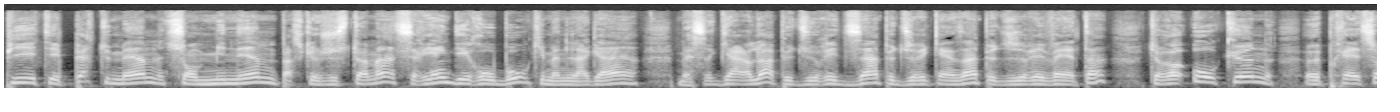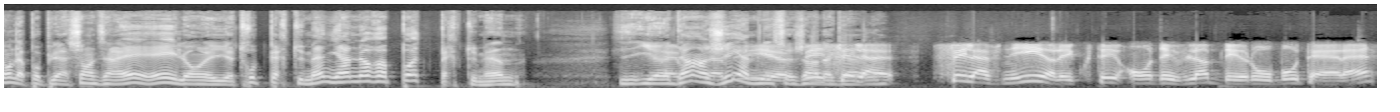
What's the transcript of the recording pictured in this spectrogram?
puis tes pertes humaines sont minimes parce que justement, c'est rien que des robots qui mènent la guerre, mais cette guerre-là, elle peut durer 10 ans, peut durer 15 ans, peut durer 20 ans. Tu n'auras aucune euh, pression de la population en disant, hey, hey, là, il y a trop de pertes humaines. Il n'y en aura pas de pertes humaines. Il y a un Ben, danger à amener ce euh, genre de guerre. C'est l'avenir. Écoutez, on développe des robots terrestres,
